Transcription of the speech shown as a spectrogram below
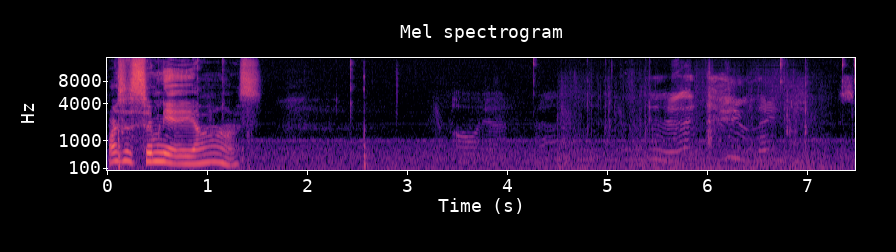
Why is there so many ARs? Yeah. Ladies.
